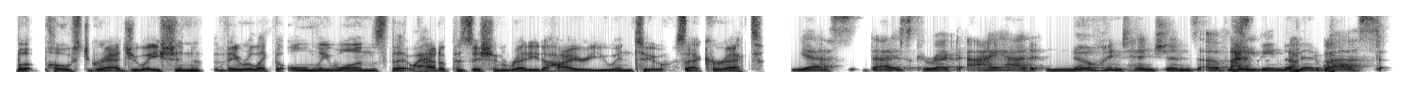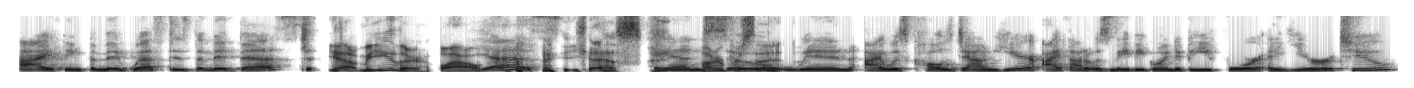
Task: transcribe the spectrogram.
but post graduation, they were like the only ones that had a position ready to hire you into. Is that correct? Yes, that is correct. I had no intentions of leaving the Midwest. I think the Midwest is the mid best. Yeah, me either. Wow. Yes. yes. And 100%. so when I was called down here, I thought it was maybe going to be for a year or two.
